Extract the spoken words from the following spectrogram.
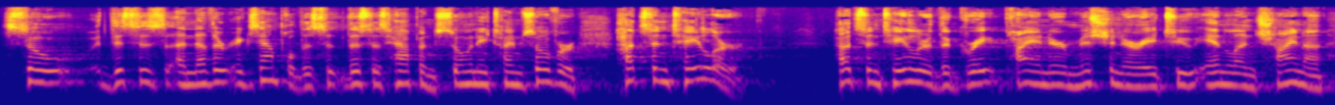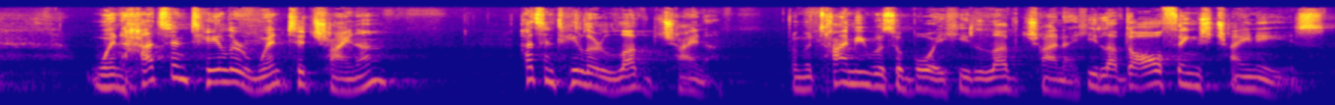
So, this is another example. This, this has happened so many times over. Hudson Taylor, Hudson Taylor, the great pioneer missionary to inland China, when Hudson Taylor went to China, Hudson Taylor loved China. From the time he was a boy, he loved China. He loved all things Chinese.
